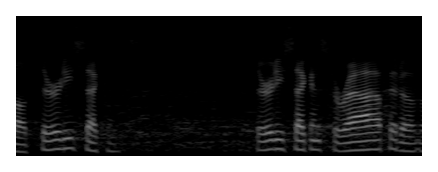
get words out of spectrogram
About 30 seconds. 30 seconds to wrap it up.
